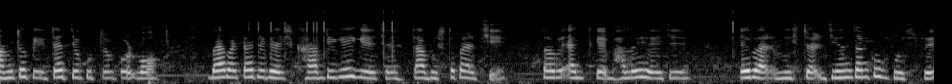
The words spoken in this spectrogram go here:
আমি তোকে ত্যায্য পুত্র করব। ব্যাপারটা যে বেশ খারাপ দিকেই গিয়েছে, তা বুঝতে পারছি। তবে একদিকে ভালোই হয়েছে। এবার মিস্টার জিয়ন জাঙ্কুক বুঝবে,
